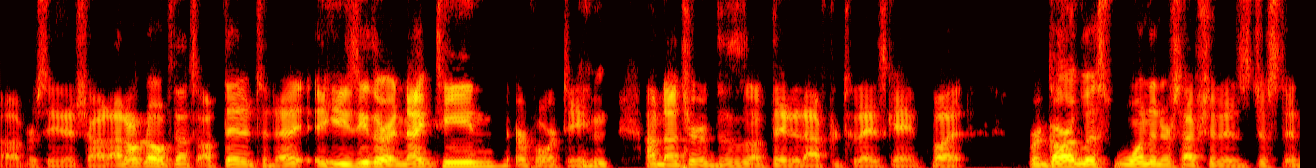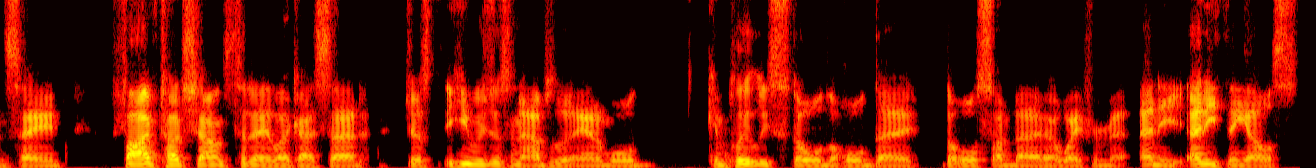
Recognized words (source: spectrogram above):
uh, for CJ Stroud. I don't know if that's updated today. He's either at 19 or 14. I'm not sure if this is updated after today's game, but regardless, one interception is just insane. Five touchdowns today, like I said, just he was just an absolute animal. Completely stole the whole day, the whole Sunday away from it. Any anything else.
